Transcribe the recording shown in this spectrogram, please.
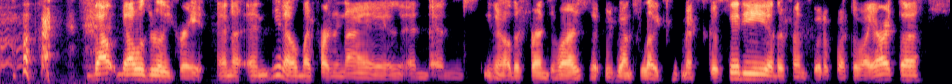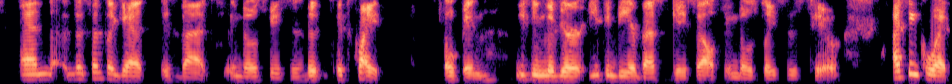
that that was really great. And uh, and you know my partner and I and, and and you know other friends of ours that we've gone to like Mexico City. Other friends go to Puerto Vallarta. And the sense I get is that in those spaces, that it's quite open. You can live your, you can be your best gay self in those places too. I think what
